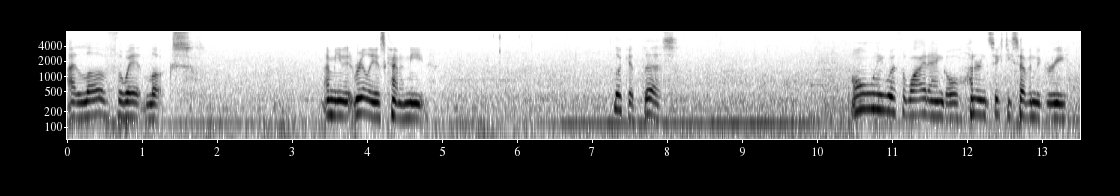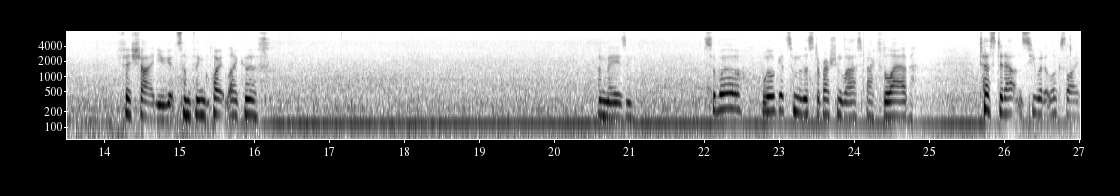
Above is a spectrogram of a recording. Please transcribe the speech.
I love the way it looks. I mean, it really is kind of neat. Look at this. Only with a wide angle, 167 degree fisheye do you get something quite like this. Amazing. So we'll, we'll get some of this depression glass back to the lab, test it out and see what it looks like.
